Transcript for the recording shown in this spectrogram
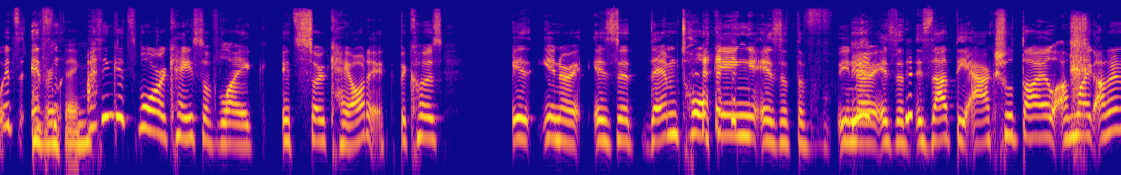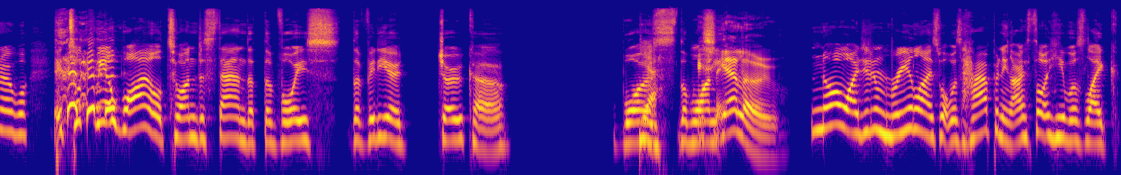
It's, it's everything. I think it's more a case of like it's so chaotic because it you know is it them talking? Is it the you know is it is that the actual dial? I'm like I don't know what it took me a while to understand that the voice the video Joker was Yeah. the one It's yellow. no I didn't realize what was happening. I thought he was like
